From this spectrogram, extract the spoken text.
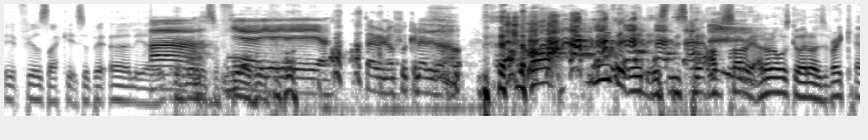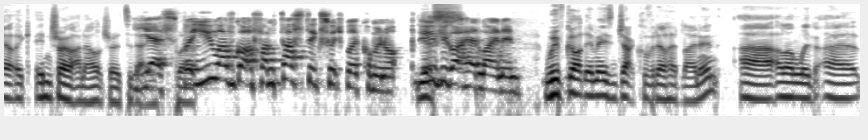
it feels like it's a bit earlier than when Ah, it's a yeah, four-week yeah, yeah, month. yeah, yeah. Fair enough. We can edit that out. no, leave it in. It's this. Cha- I'm sorry. I don't know what's going on. It's a very chaotic intro and outro today. Yes, but, you have got a fantastic switchblade coming up. Who have Yes. you got headlining? We've got the amazing Jack Coverdale headlining, uh, along with a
